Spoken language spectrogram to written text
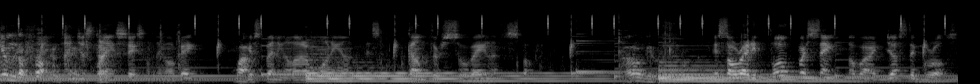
give him the fucking thing. I just want to say something, okay? What? You're spending a lot of money on this counter surveillance stuff. I don't give a fuck. It's already 12% of our adjusted gross.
